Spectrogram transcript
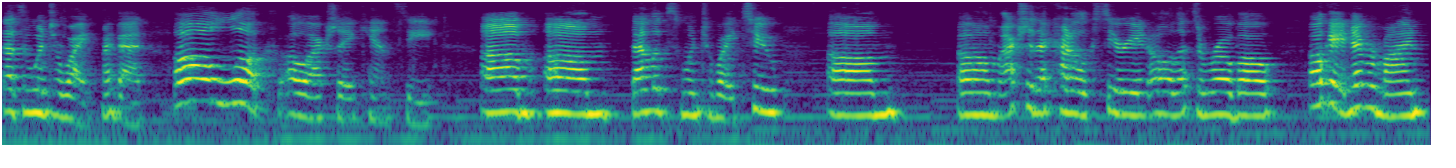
That's a winter white. My bad. Oh, look. Oh, actually, I can't see. Um, um, that looks winter white too. Um, um, actually, that kind of looks Syrian. Oh, that's a robo. Okay, never mind.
